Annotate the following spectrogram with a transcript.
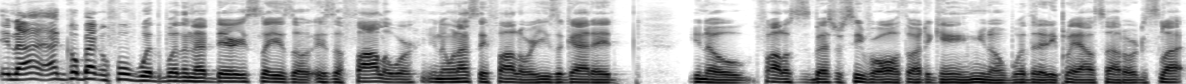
and I, I, go back and forth with whether or not Darius Slay is a is a follower. You know, when I say follower, he's a guy that you know follows his best receiver all throughout the game. You know, whether they play outside or the slot.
